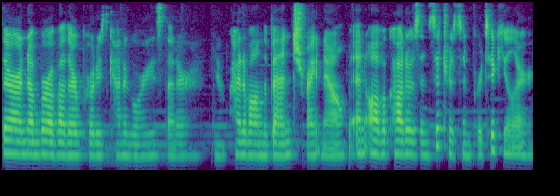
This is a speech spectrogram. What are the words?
there are a number of other produce categories that are, you know, kind of on the bench right now. And avocados and citrus in particular,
